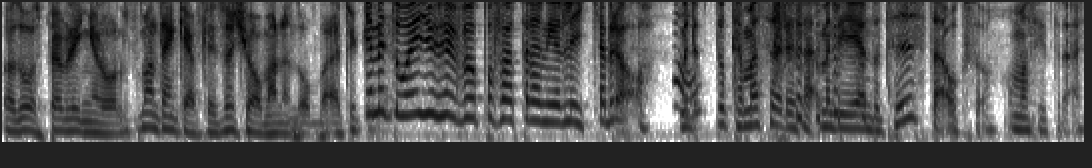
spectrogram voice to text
och då spelar det ingen roll. Får man tänka efter lite så kör man ändå bara. Jag tycker Ja, men då är ju huvud upp och fötterna ner lika bra. Men då, då kan man säga det så här, men det är ändå tisdag också om man sitter där.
